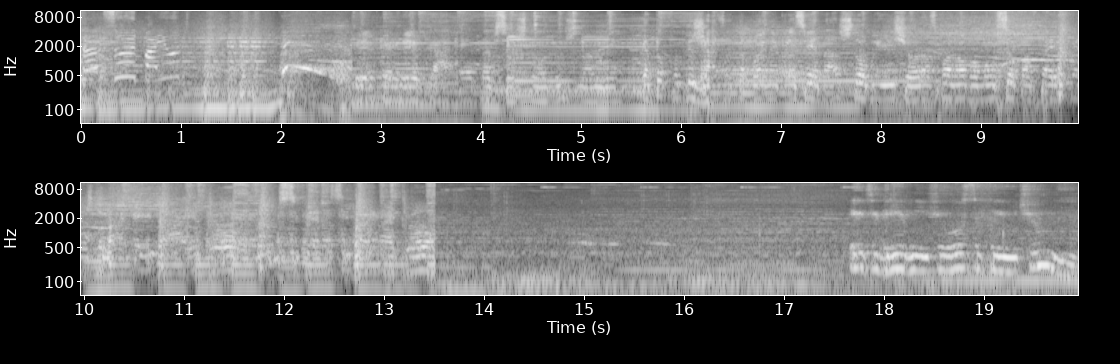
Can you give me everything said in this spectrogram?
Танцуют, поют. Крепко-крепко, это все, что нужно мне. Готов убежать за тобой на край света Чтобы еще раз по-новому все повторить между нами. Да, и вдруг себе на себя найдем Эти древние философы и ученые,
